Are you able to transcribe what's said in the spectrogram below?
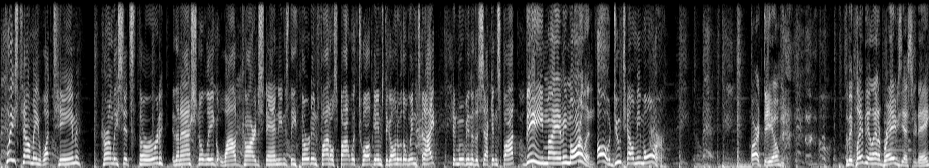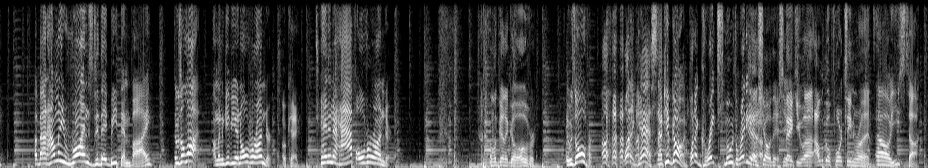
please tell me what team currently sits third in the National League wild card standings, the third and final spot with 12 games to go, and with a win tonight can move into the second spot. The Miami Marlins. Oh, do tell me more. All right, Theo. So they played the Atlanta Braves yesterday. About how many runs did they beat them by? It was a lot. I'm going to give you an over under. Okay. 10 and a half over under. I'm going to go over. It was over. Oh, what a guess. Now keep going. What a great smooth radio show this is. Thank you. Uh, I would go 14 runs. Oh, you suck.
